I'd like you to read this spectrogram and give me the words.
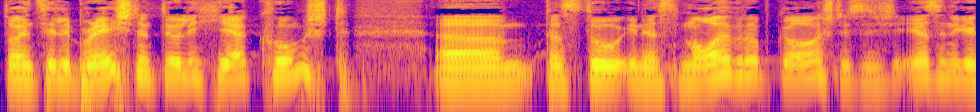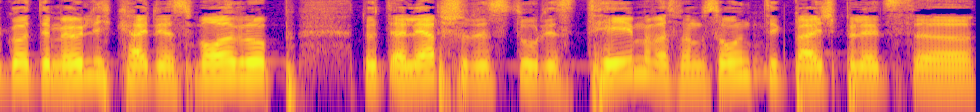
da in Celebration natürlich herkommst, äh, dass du in eine Small Group gehst. Das ist eine irrsinnig gute Möglichkeit in eine Small Group. Dort erlebst du, dass du das Thema, was wir am Sonntag Beispiel jetzt äh,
